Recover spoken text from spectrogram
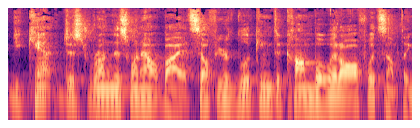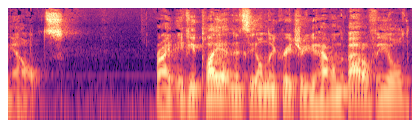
you can't just run this one out by itself. You're looking to combo it off with something else. Right? If you play it and it's the only creature you have on the battlefield,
